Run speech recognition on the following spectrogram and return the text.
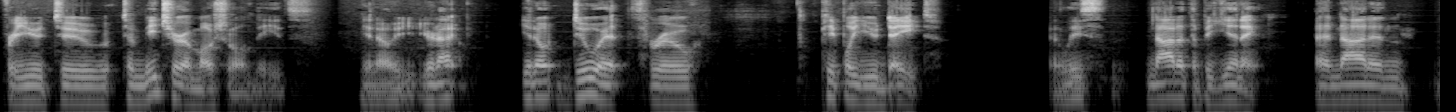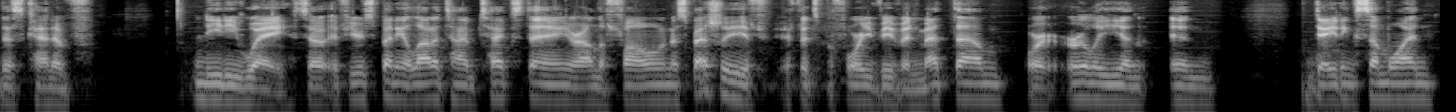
for you to to meet your emotional needs. You know, you're not you don't do it through people you date. At least not at the beginning and not in this kind of needy way. So if you're spending a lot of time texting or on the phone, especially if, if it's before you've even met them or early in, in dating someone,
